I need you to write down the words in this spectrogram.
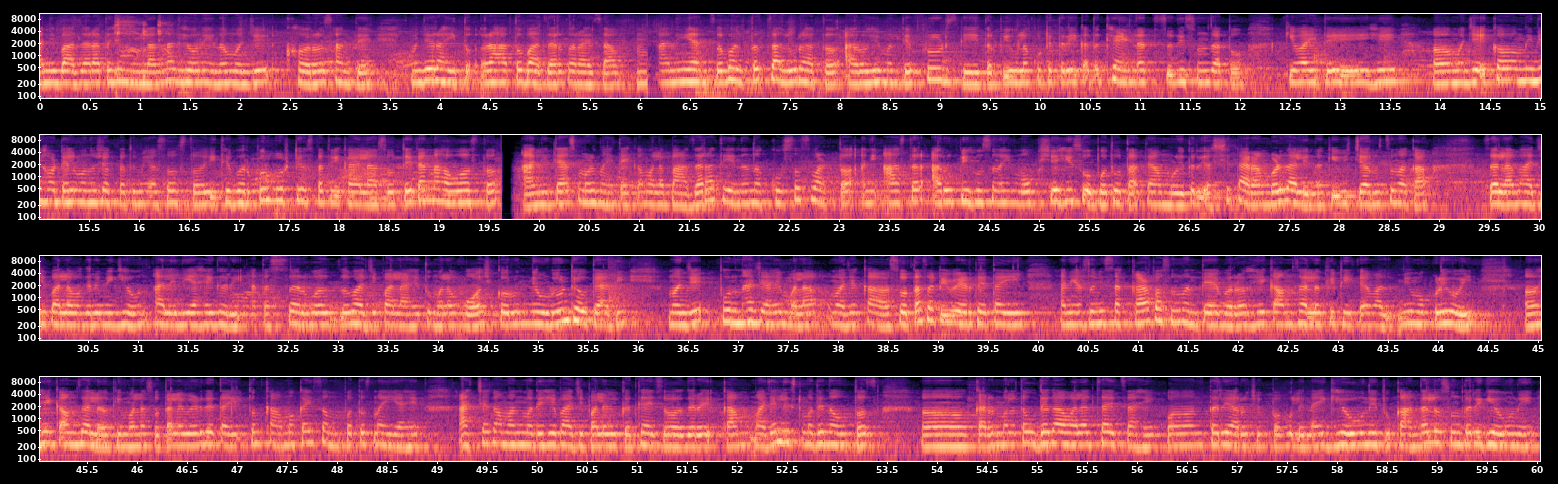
आणि बाजारातही मुलांना घेऊन येणं म्हणजे खरं सांगते. म्हणजे राहतो राहतो बाजार करायचा. आणि यांचं भलतंच चालू राहतं. आरोही म्हणते फ्रूट्स घे. तर पिऊला कुठेतरी एखादं खेळण्याचं दिसून जातो. किंवा इथे हे म्हणजे एक मिनी हॉटेल म्हणू शकता तुम्ही असं असतं. इथे भरपूर गोष्टी असतात विकायला असो ते त्यांना हवं असतं. आणि त्याचमुळे माहीत आहे का मला बाजारात येणं नकोसंच वाटतं. आणि आज तर आरू पिहूच नाही मोक्षही सोबत होता. त्यामुळे तर अशी तारांबळ झाली ना की विचारूच नका. चला भाजीपाला वगैरे मी घेऊन आलेली आहे घरी. आता सर्व जो भाजीपाला आहे तो मला वॉश करून निवडून ठेवते आधी. म्हणजे पुन्हा जे आहे मला माझ्या का स्वतःसाठी वेळ देता येईल. आणि असं मी सकाळपासून म्हणते आहे बरं हे काम झालं की ठीक आहे माझं मी मोकळी होईल. हे काम झालं की मला स्वतःला वेळ देता येईल पण कामं काही संपतच नाही आहेत. आजच्या कामांमध्ये हे भाजीपाला विकत घ्यायचं वगैरे काम माझ्या लिस्टमध्ये नव्हतंच. कारण मला तर उद्या गावालाच जायचं आहे पण तरी आरोची पप्पा बोलले नाही घेऊन ये तू कांदा लसूण तरी घेऊन ये.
